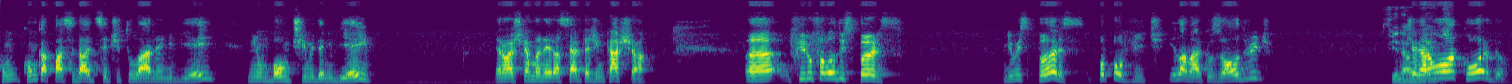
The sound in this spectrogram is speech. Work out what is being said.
com, com capacidade de ser titular na NBA, em um bom time da NBA, eu não acho que é a maneira certa de encaixar. Uh, o Firu falou do Spurs. E o Spurs, Popovich e Lamarcus Aldridge Finalmente. chegaram a um acordo.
